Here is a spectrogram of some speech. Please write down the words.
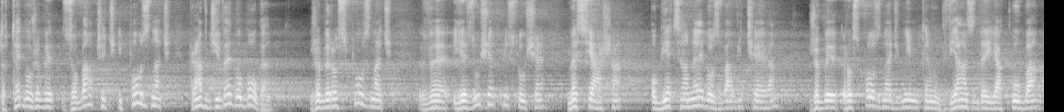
do tego, żeby zobaczyć i poznać prawdziwego Boga, żeby rozpoznać w Jezusie Chrystusie Mesjasza, obiecanego Zbawiciela, żeby rozpoznać w nim tę gwiazdę Jakuba,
